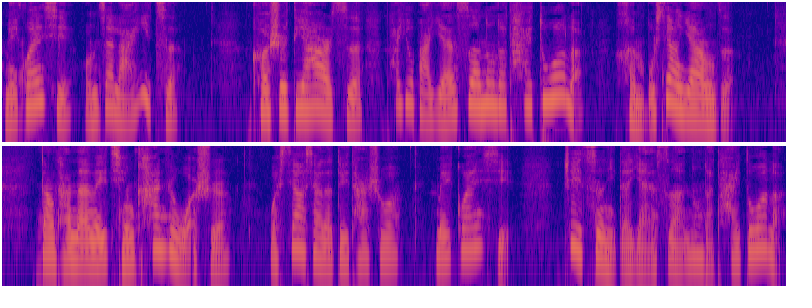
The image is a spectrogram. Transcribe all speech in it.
没关系，我们再来一次。”可是第二次，他又把颜色弄得太多了，很不像样子。当他难为情看着我时，我笑笑的对他说：“没关系，这次你的颜色弄得太多了，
